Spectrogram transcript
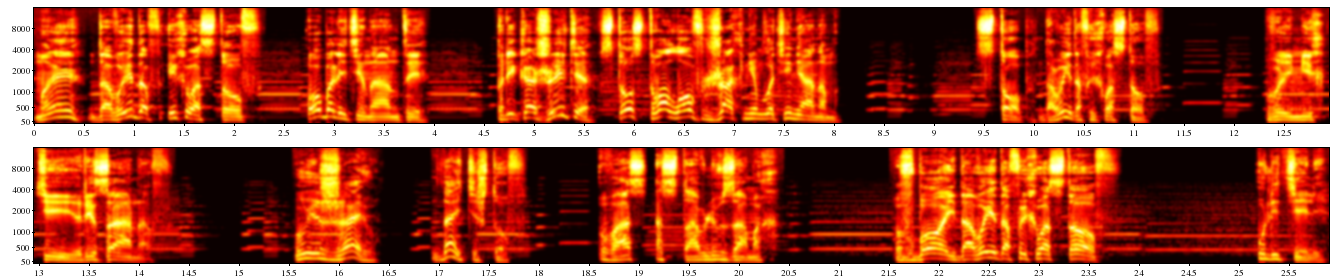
Мы, Давыдов и Хвостов, оба лейтенанты. Прикажите, сто стволов жахнем латинянам. Стоп, Давыдов и Хвостов. Вы мягкий, Рязанов. Уезжаю. Дайте штоф. Вас оставлю в замах. В бой, Давыдов и Хвостов! Улетели.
